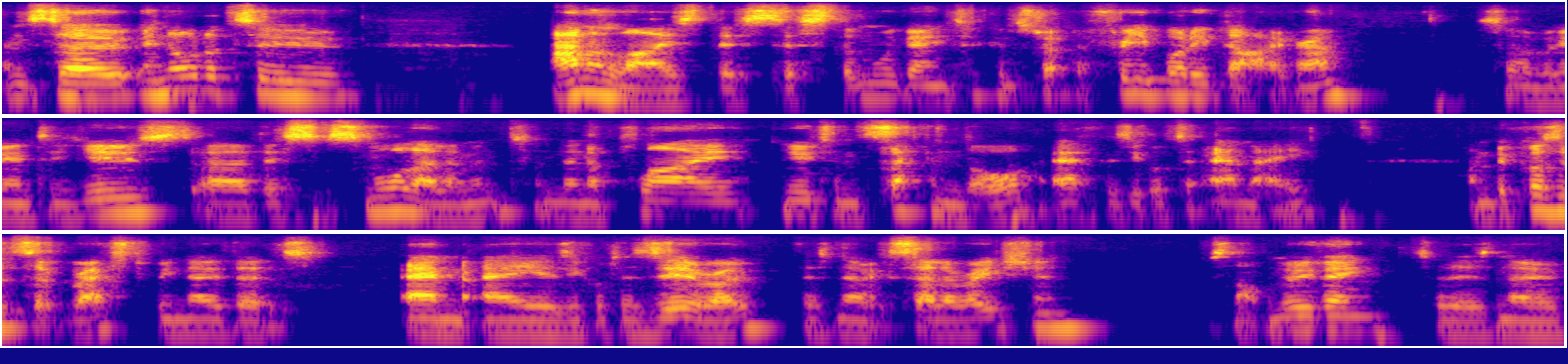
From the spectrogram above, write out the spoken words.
And so in order to analyze this system, we're going to construct a free body diagram. So we're going to use uh, this small element and then apply Newton's second law, F is equal to ma. And because it's at rest, we know that ma is equal to zero. There's no acceleration, it's not moving, so there's no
